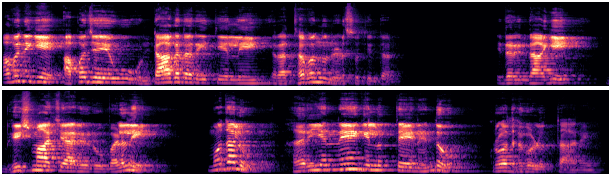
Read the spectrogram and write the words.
ಅವನಿಗೆ ಅಪಜಯವು ಉಂಟಾಗದ ರೀತಿಯಲ್ಲಿ ರಥವನ್ನು ನಡೆಸುತ್ತಿದ್ದರು. ಇದರಿಂದಾಗಿ ಭೀಷ್ಮಾಚಾರ್ಯರು ಬಳಲಿ, ಮೊದಲು ಹರಿಯನ್ನೇ ಗೆಲ್ಲುತ್ತೇನೆಂದು ಕ್ರೋಧಗೊಳ್ಳುತ್ತಾರೆ.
